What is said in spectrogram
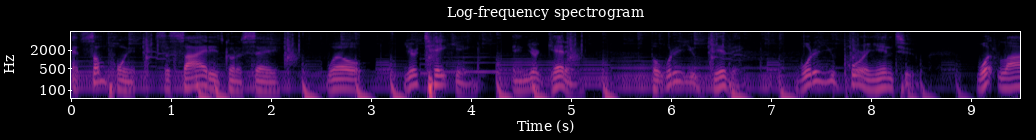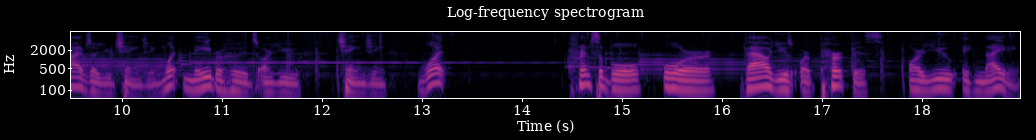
at some point, society is going to say, well, you're taking and you're getting, but what are you giving? What are you pouring into? What lives are you changing? What neighborhoods are you changing? What principle or values or purpose are you igniting?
